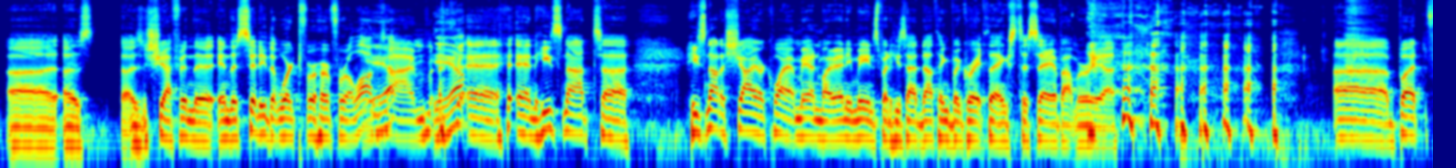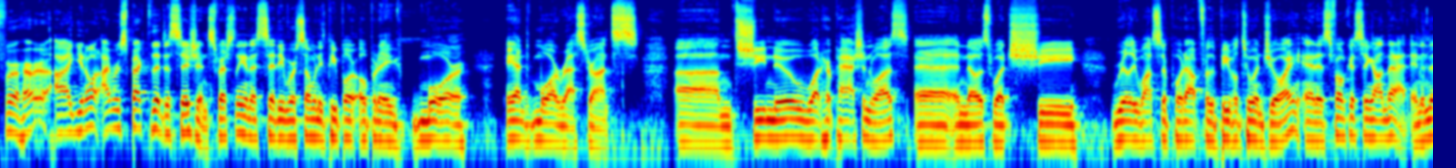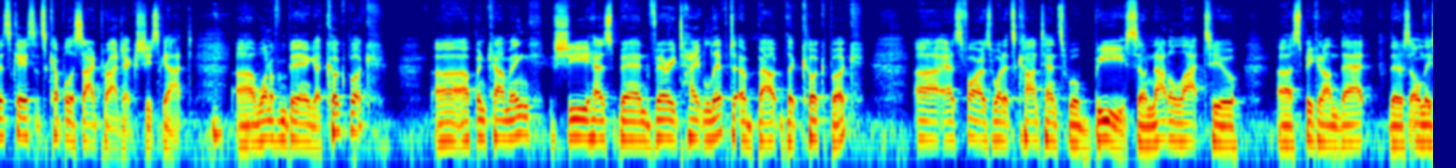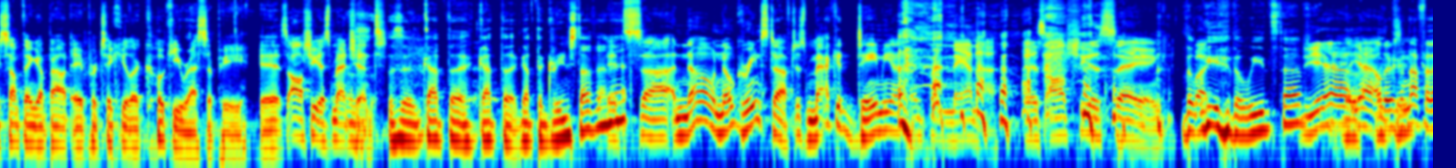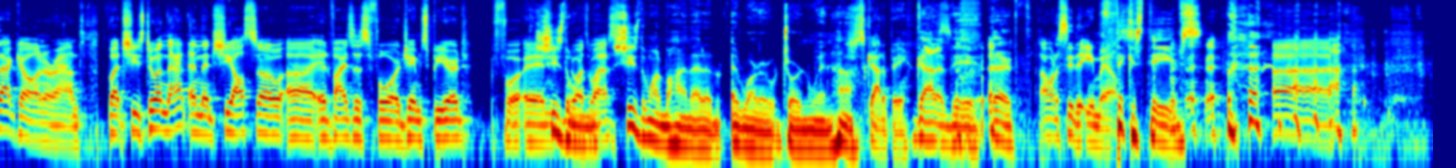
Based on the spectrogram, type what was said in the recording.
uh, a, a chef in the in the city that worked for her for a long Yep. time, Yep. and, and he's not. He's not a shy or quiet man by any means, but he's had nothing but great things to say about Maria. Uh, but for her, uh, you know what? I respect the decision, especially in a city where so many people are opening more and more restaurants. Um, she knew what her passion was uh, and knows what she really wants to put out for the people to enjoy and is focusing on that. And in this case, it's a couple of side projects she's got. Uh, one of them being a cookbook. Uh, up and coming. She has been very tight lipped about the cookbook uh, as far as what its contents will be. So, not a lot to uh, speaking on that. There's only something about a particular cookie recipe. It's all she has mentioned. Is it got the got the got the green stuff in it? It's uh, no, no green stuff. Just macadamia and banana is all she is saying. The But- weed, the weed stuff. yeah, The- yeah. Well, there's okay. enough of that going around. But she's doing that, and then she also uh, advises for James Beard for in She's the one. She's the one behind that Ed- Eduardo Jordan win, huh? It's got to be. Gotta be. They're I want to see the emails. thick as thieves.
